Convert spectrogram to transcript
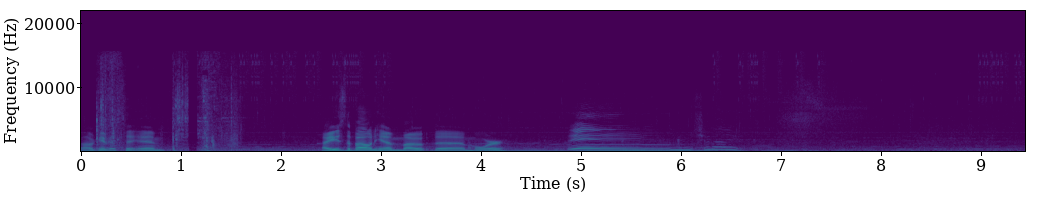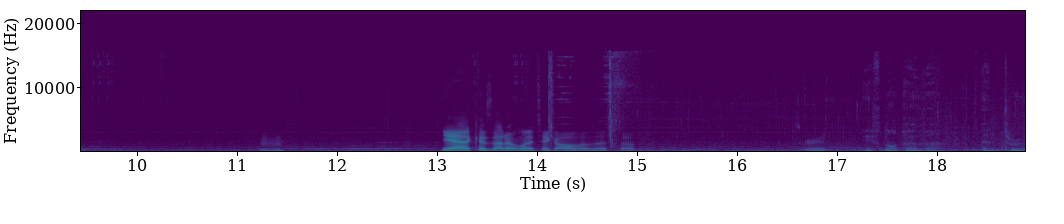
I'll give it to him. I use the bow on him mo the more. Eh, Hmm. Yeah, because I don't want to take all of this stuff. Screw it. If not over, then through.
